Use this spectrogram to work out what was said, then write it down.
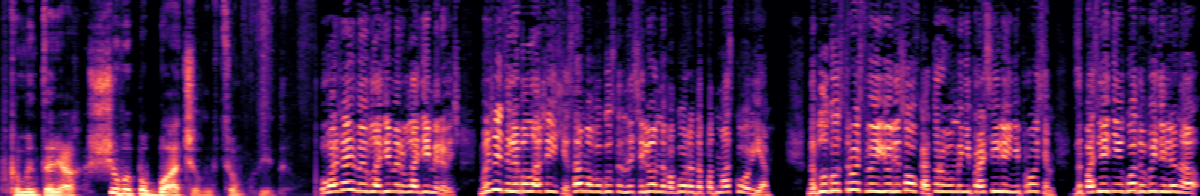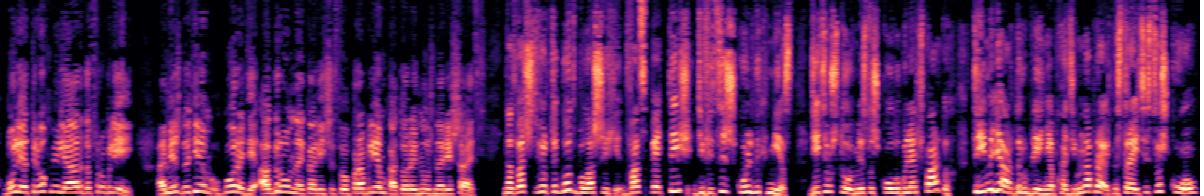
в коментарях, що ви побачили в цьому відео. Уважаемый Владимир Владимирович, мы жители Балашихи, самого густонаселенного города Подмосковья. На благоустройство ее лесов, которого мы не просили и не просим, за последние годы выделено более трех миллиардов рублей. А между тем в городе огромное количество проблем, которые нужно решать. На 24 год в Балашихе 25 тысяч дефицит школьных мест. Детям что, вместо школы гулять в парках? 3 миллиарда рублей необходимо направить на строительство школ.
